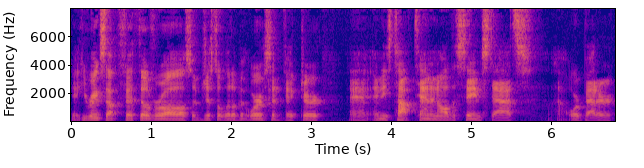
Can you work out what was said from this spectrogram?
Yeah, he ranks out fifth overall, so just a little bit worse than Viktor, and, and he's top 10 in all the same stats uh, or better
